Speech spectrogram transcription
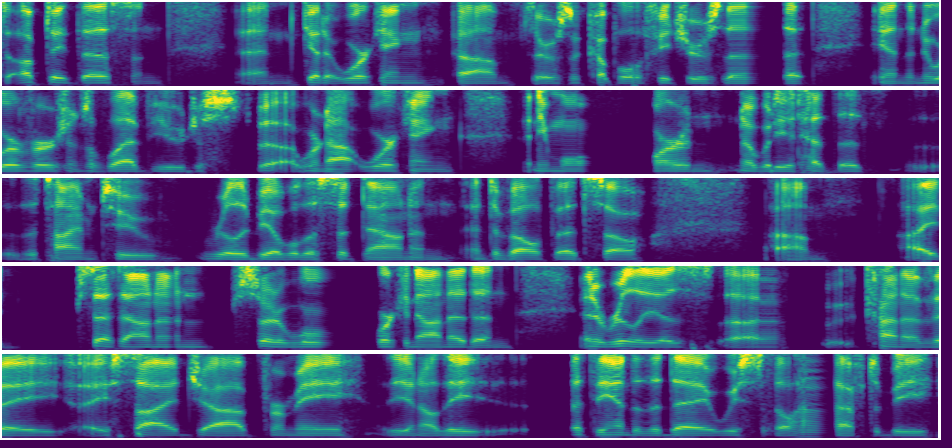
to update this and and get it working. Um, there's a couple of features that, that in the newer versions of LabVIEW just uh, were not working anymore, and nobody had had the the time to really be able to sit down and, and develop it. So um, I sat down and started working on it, and, and it really is uh, kind of a, a side job for me. You know, the at the end of the day, we still have to be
